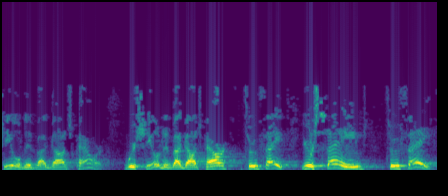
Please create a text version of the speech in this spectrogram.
shielded by God's power. We're shielded by God's power through faith. You're saved through faith.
